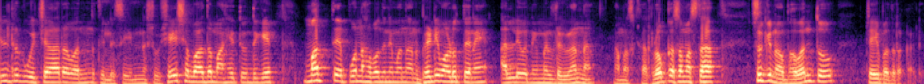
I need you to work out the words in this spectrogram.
ಎಲ್ರಿಗೂ ವಿಚಾರವನ್ನು ತಿಳಿಸಿ. ಇನ್ನಷ್ಟು ವಿಶೇಷವಾದ ಮಾಹಿತಿಯೊಂದಿಗೆ ಮತ್ತೆ ಪುನಃ ಬಂದು ನಿಮ್ಮನ್ನು ನಾನು ಭೇಟಿ ಮಾಡುತ್ತೇನೆ. ಅಲ್ಲಿ ನಿಮ್ಮೆಲ್ಲರಿಗೂ ನನ್ನ ನಮಸ್ಕಾರ. ಲೋಕ ಸಮಸ್ತ ಸುಖಿನೋ ಭವಂತು. ಜೈ ಭದ್ರಕಾಳಿ.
